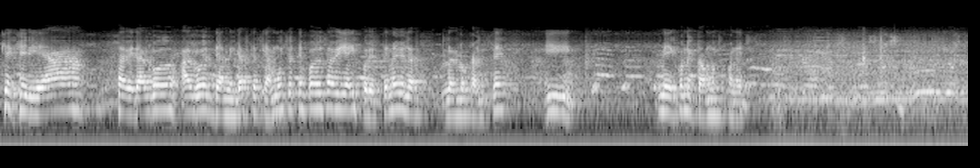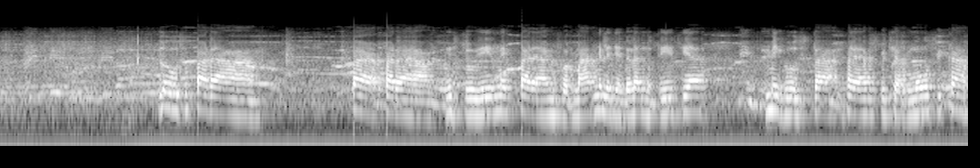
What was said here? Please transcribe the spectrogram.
que quería saber algo, algo de amigas que hacía mucho tiempo no sabía y por este medio las, las localicé y me he conectado mucho con ellas. Lo uso para para, para instruirme, para informarme leyendo las noticias, me gusta para escuchar música,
